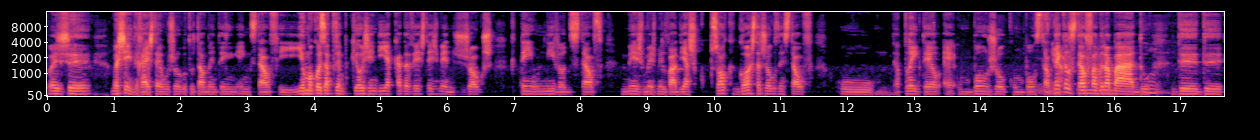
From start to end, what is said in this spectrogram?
mas, uh, mas sim, de resto é um jogo totalmente em, em stealth e, e, é uma coisa, por exemplo, que hoje em dia cada vez tens menos jogos que têm um nível de stealth mesmo, mesmo elevado e acho que o pessoal que gosta de jogos em stealth o, a Plague Tale é um bom jogo com um bom stealth. Yeah. Não é aquele stealth hum, adrabado hum. de, de,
